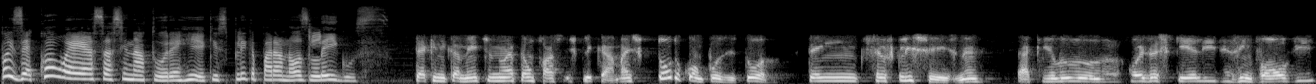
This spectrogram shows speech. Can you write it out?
Pois é, qual é essa assinatura, Henrique? Explica para nós leigos. Tecnicamente não é tão fácil de explicar, mas todo compositor tem seus clichês, né? aquilo, coisas que ele desenvolve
